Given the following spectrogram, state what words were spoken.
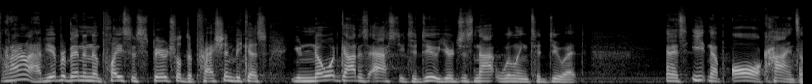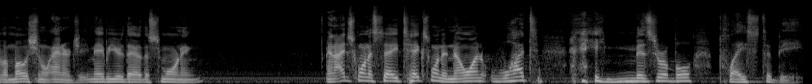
And I don't know, have you ever been in a place of spiritual depression because you know what God has asked you to do, you're just not willing to do it? And it's eaten up all kinds of emotional energy. Maybe you're there this morning. And I just want to say, takes one to know one, what a miserable place to be.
